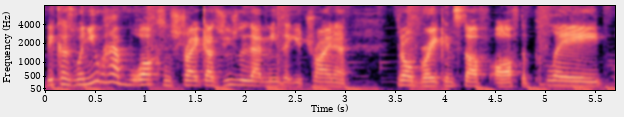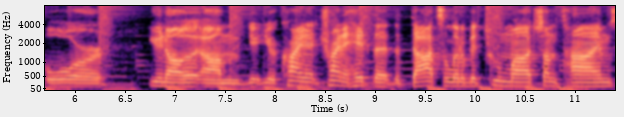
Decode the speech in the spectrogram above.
Because when you have walks and strikeouts, usually that means that you're trying to throw breaking stuff off the plate or you know um, you're trying to trying to hit the, the dots a little bit too much sometimes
